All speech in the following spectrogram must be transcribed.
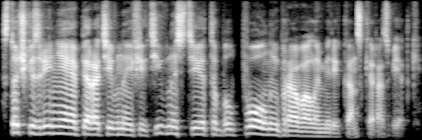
С точки зрения оперативной эффективности, это был полный провал американской разведки.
